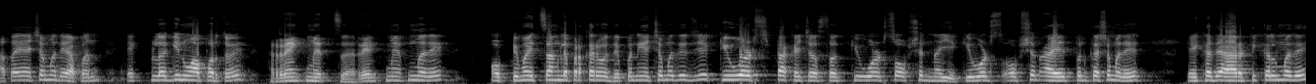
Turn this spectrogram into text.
आता याच्यामध्ये आपण एक प्लग इन वापरतोय रँक मॅथचं रँक मॅथमध्ये ऑप्टिमाइज चांगल्या प्रकारे होते पण याच्यामध्ये जे कीवर्ड्स टाकायचे असतात कीवर्ड्स ऑप्शन नाही आहे कीवर्ड्स ऑप्शन आहेत पण कशामध्ये? एखाद्या आर्टिकलमध्ये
